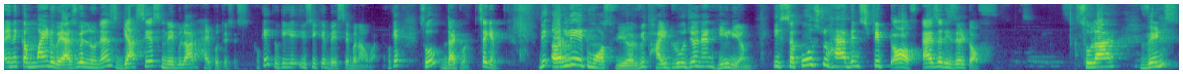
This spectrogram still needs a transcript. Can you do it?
in a combined way as well known as gaseous nebular hypothesis okay क्योंकि ये इसी के बेस से बना हुआ है okay so that one second the early atmosphere with hydrogen and helium is supposed to have been stripped off as a result of solar winds.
